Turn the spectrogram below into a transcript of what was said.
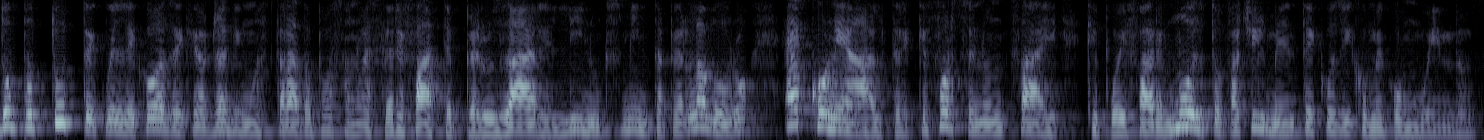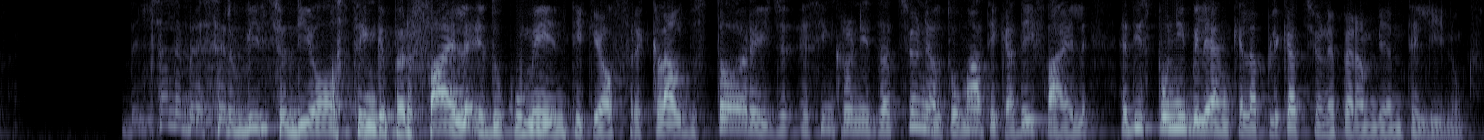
Dopo tutte quelle cose che ho già dimostrato possano essere fatte per usare Linux Mint per lavoro, eccone altre che forse non sai che puoi fare molto facilmente così come con Windows. Del celebre servizio di hosting per file e documenti che offre cloud storage e sincronizzazione automatica dei file è disponibile anche l'applicazione per ambiente Linux.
